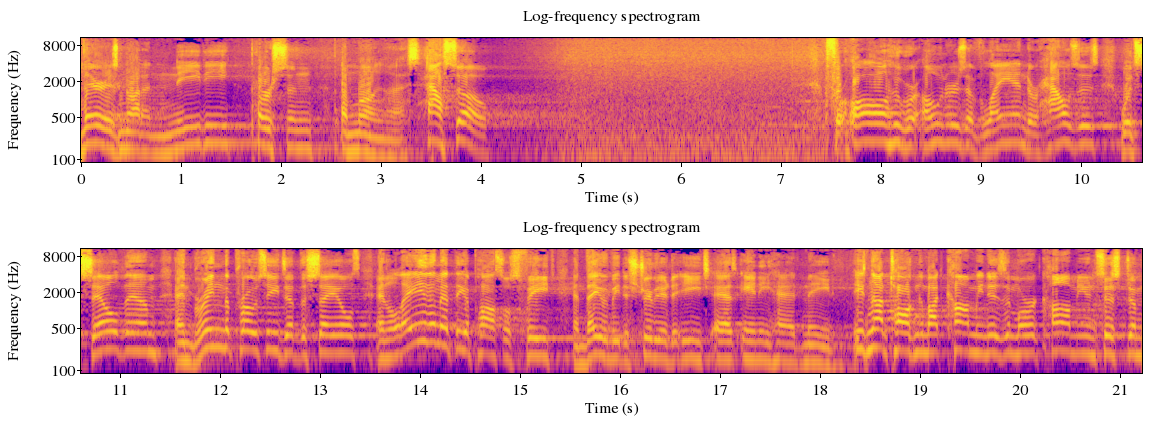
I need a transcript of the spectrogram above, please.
There is not a needy person among us. How so? For all who were owners of land or houses would sell them and bring the proceeds of the sales and lay them at the apostles' feet, and they would be distributed to each as any had need. He's not talking about communism or a commune system.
